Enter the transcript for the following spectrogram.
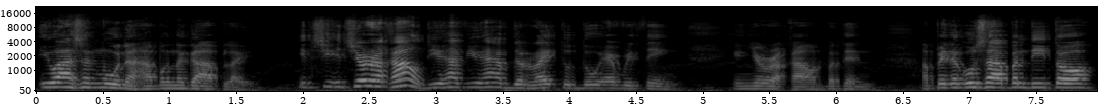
iwasan muna habang nag-apply. It's it's your account. You have you have the right to do everything in your account. But then ang pinag-usapan dito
